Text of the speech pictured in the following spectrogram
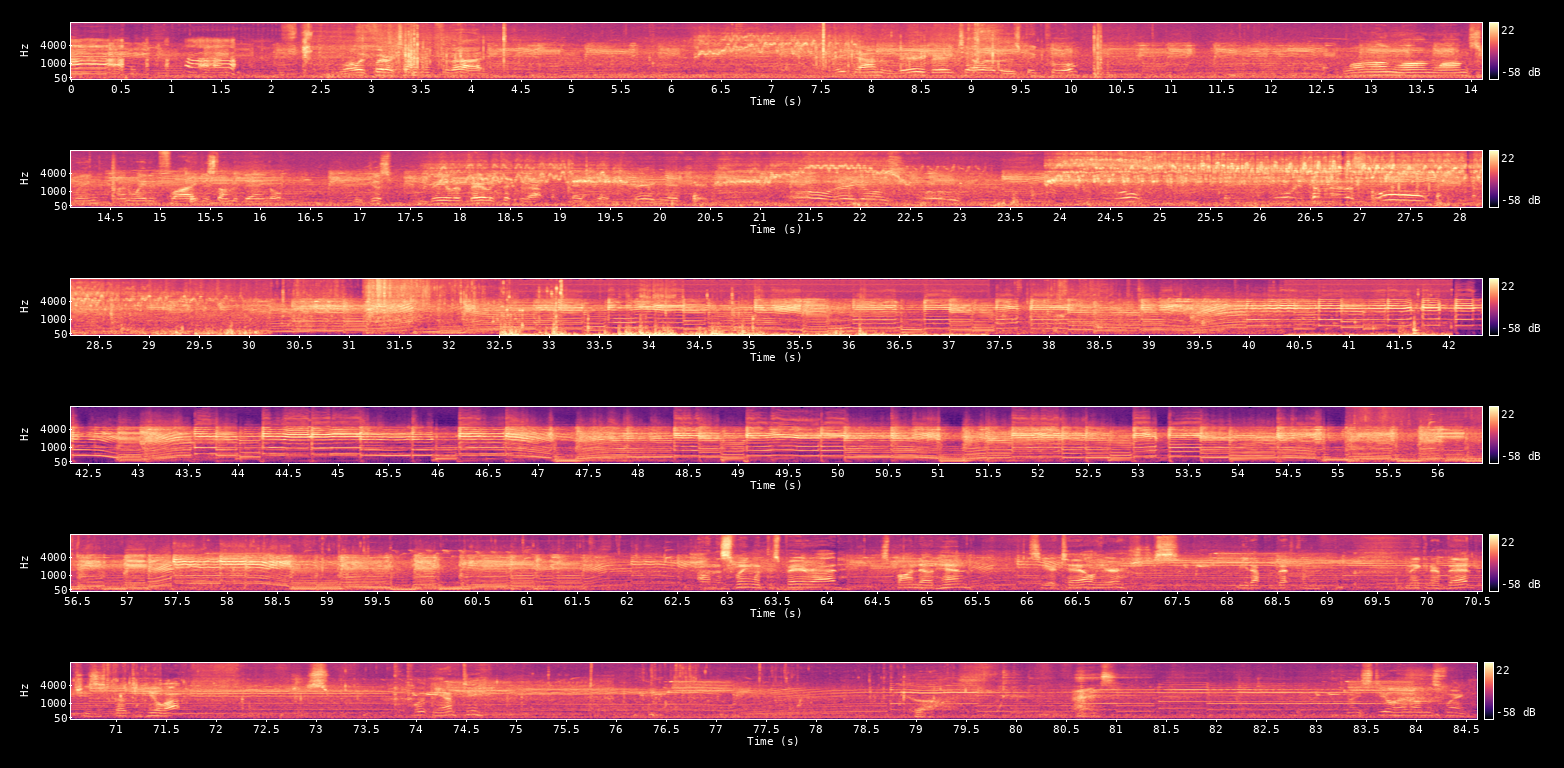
well, we put our time in for that. Right down to the very, very tail end of this big pool. Long, long, long swing, unweighted fly just on the dangle. We just barely, barely picked it up. Head fish, big head fish. Oh, there he goes. Oh, oh, oh, he's coming at us. Oh! On the swing with the spey rod, spawned out hen. See her tail here, she just beat up a bit from making her bed, but she's just about to heal up. She's completely empty. Cool. Nice. Nice steelhead on the swing.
